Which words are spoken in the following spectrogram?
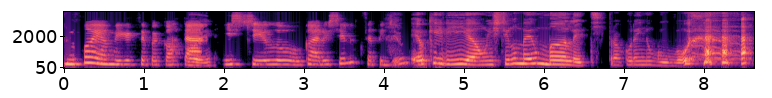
Não foi, amiga, que você foi cortar foi. estilo. Qual era o estilo que você pediu? Eu queria um estilo meio mullet. Procurei no Google.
